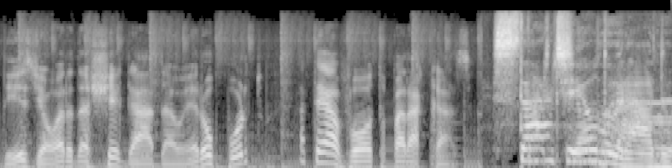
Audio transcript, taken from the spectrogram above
desde a hora da chegada ao aeroporto até a volta para casa. Start Eldorado.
